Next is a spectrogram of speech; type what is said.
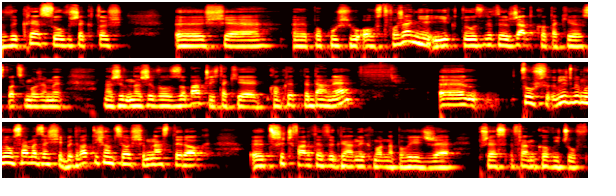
wykresów, że ktoś się e, pokusił o stworzenie ich, tu niestety rzadko takie sytuacje możemy na, ży na żywo zobaczyć, takie konkretne dane. E, cóż, liczby mówią same za siebie. 2018 rok, 3 czwarte wygranych, można powiedzieć, że przez Frankowiczów.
